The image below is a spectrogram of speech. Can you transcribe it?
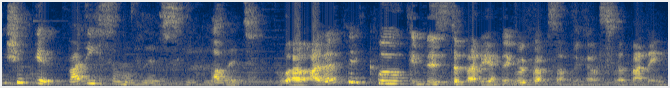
you should give Buddy some of this. He'd love it. Well, I don't think we'll give this to Buddy. I think we've got something else for Buddy.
